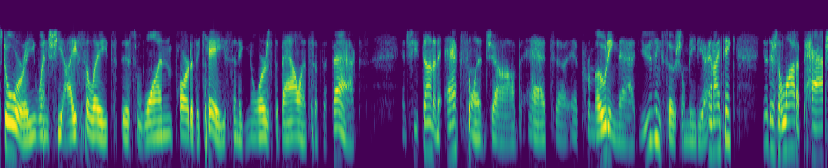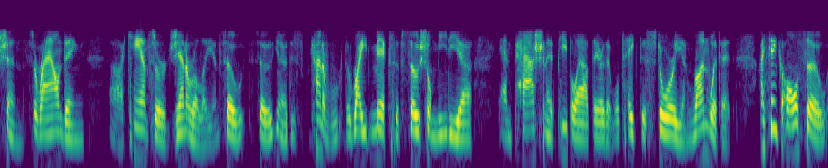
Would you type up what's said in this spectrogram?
story when she isolates this one part of the case and ignores the balance of the facts. And she's done an excellent job at uh, at promoting that using social media. And I think you know there's a lot of passion surrounding uh, cancer generally, and so so you know there's kind of the right mix of social media and passionate people out there that will take this story and run with it. I think also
